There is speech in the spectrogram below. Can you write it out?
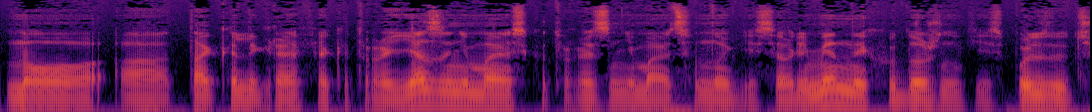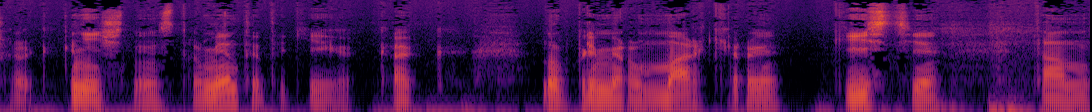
Но а, та каллиграфия, которой я занимаюсь, которой занимаются многие современные художники, используют ширококонечные инструменты, такие как, ну, к примеру, маркеры, кисти, там,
